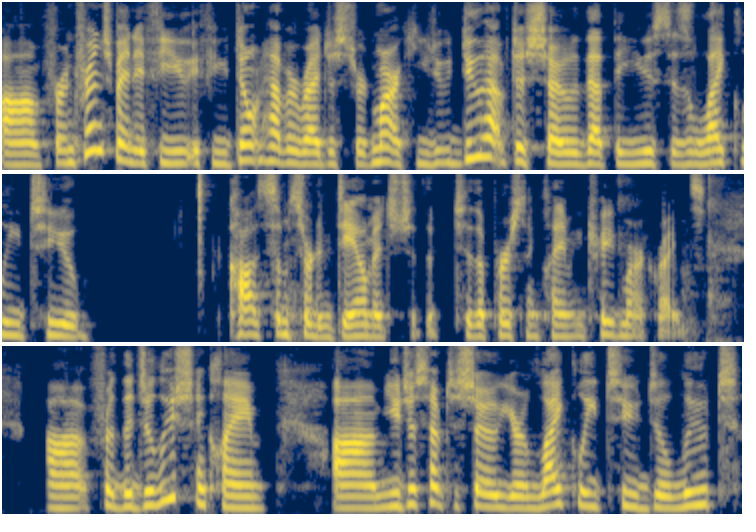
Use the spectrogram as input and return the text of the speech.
Um, for infringement, if you if you don't have a registered mark, you do have to show that the use is likely to cause some sort of damage to the to the person claiming trademark rights. Uh, for the dilution claim, um, you just have to show you're likely to dilute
